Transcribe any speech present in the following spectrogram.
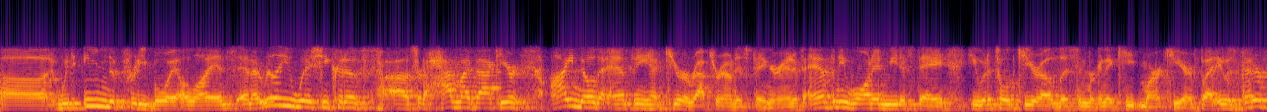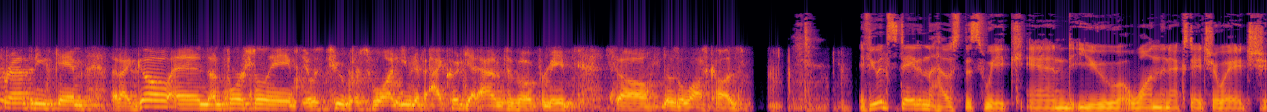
uh, within the Pretty Boy Alliance, and I really wish he could have uh, sort of had my back here. I know that Anthony had Kira wrapped around his finger, and if Anthony wanted me to stay, he would have told Kira, "Listen, we're going to keep Mark here." But it was better for Anthony's game that I go, and unfortunately, it was two versus one. Even if I could get Adam to vote for me, so it was a lost cause. If you had stayed in the house this week and you won the next HOH,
